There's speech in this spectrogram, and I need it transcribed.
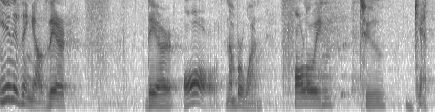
anything else. They're, they are all, number one, following to get.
